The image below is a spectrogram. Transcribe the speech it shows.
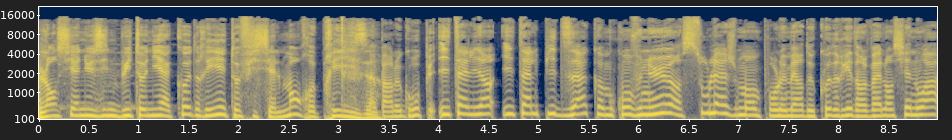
L'ancienne usine Buitoni à Caudry est officiellement reprise. Par le groupe italien Ital Pizza, comme convenu, un soulagement pour le maire de Caudry dans le Valenciennois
